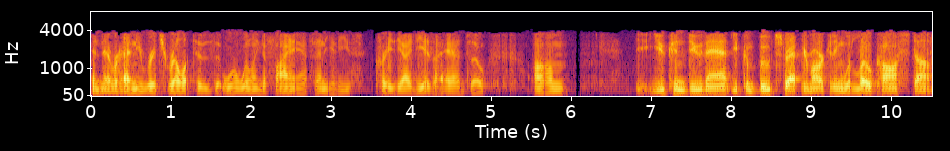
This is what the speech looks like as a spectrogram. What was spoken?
and never had any rich relatives that were willing to finance any of these crazy ideas I had. So um, you can do that. You can bootstrap your marketing with low cost stuff.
